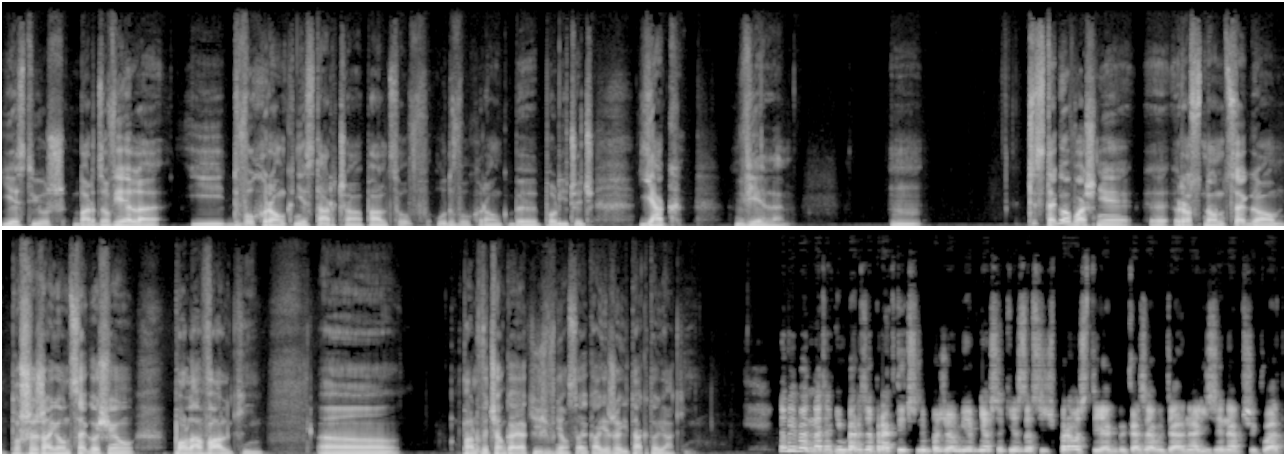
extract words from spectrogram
jest już bardzo wiele i dwóch rąk nie starcza palców u dwóch rąk, by policzyć, jak wiele. Mm. Czy z tego właśnie e, rosnącego, poszerzającego się pola walki pan wyciąga jakiś wniosek, a jeżeli tak, to jaki? No wie pan, na takim bardzo praktycznym poziomie wniosek jest dosyć prosty. Jak wykazały te analizy na przykład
